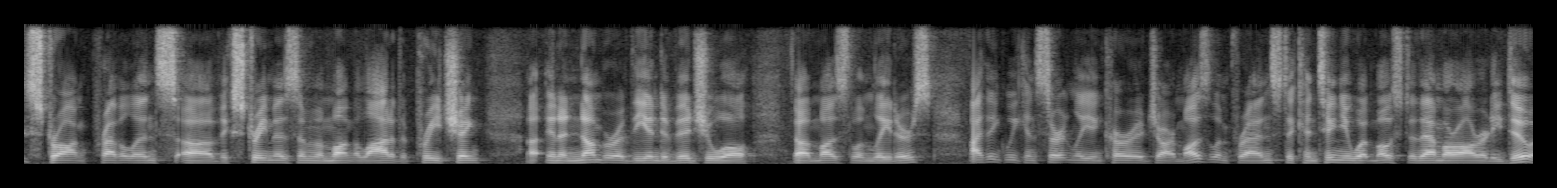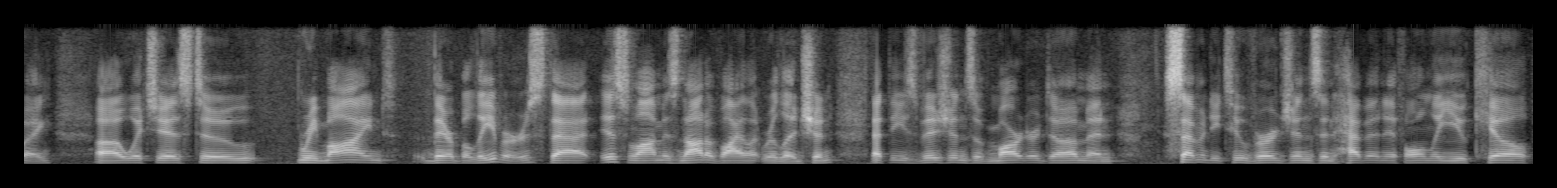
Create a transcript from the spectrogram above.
strong prevalence of extremism among a lot of the preaching uh, in a number of the individual uh, Muslim leaders. I think we can certainly encourage our Muslim friends to continue what most of them are already doing, uh, which is to remind their believers that Islam is not a violent religion, that these visions of martyrdom and 72 virgins in heaven if only you kill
